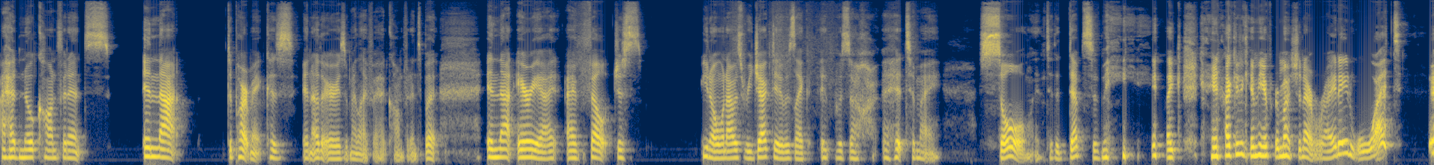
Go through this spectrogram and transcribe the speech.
I had no confidence in that department because in other areas of my life I had confidence. But in that area, I, I, felt just, you know, when I was rejected, it was like, it was a, a hit to my soul into the depths of me. like, you're not going to give me a promotion at Rite Aid? What?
